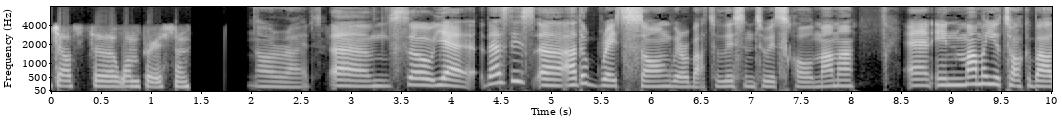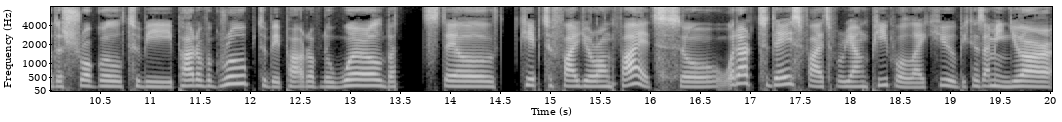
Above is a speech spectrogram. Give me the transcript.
just uh, one person. All right. Um, so yeah, there's this uh, other great song we're about to listen to. It's called Mama. And in Mama, you talk about the struggle to be part of a group, to be part of the world, but still keep to fight your own fights. So, what are today's fights for young people like you? Because I mean, you are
